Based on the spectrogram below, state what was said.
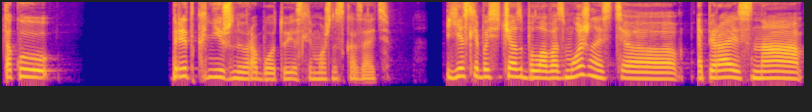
такую предкнижную работу, если можно сказать. Если бы сейчас была возможность, э, опираясь на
